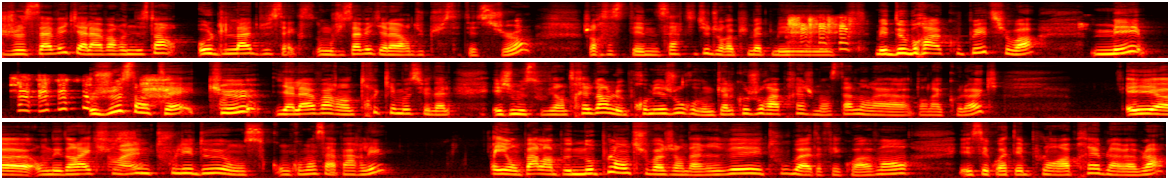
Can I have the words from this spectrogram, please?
Je savais qu'il allait avoir une histoire au-delà du sexe. Donc je savais qu'il allait avoir du cul, c'était sûr. Genre ça, c'était une certitude, j'aurais pu mettre mes, mes deux bras à couper, tu vois. Mais je sentais qu'il y allait avoir un truc émotionnel. Et je me souviens très bien, le premier jour, donc quelques jours après, je m'installe dans la, dans la coloc. Et euh, on est dans la cuisine tous les deux, on, on commence à parler. Et on parle un peu de nos plans, tu vois, je viens d'arriver et tout, bah t'as fait quoi avant? Et c'est quoi tes plans après, blablabla.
